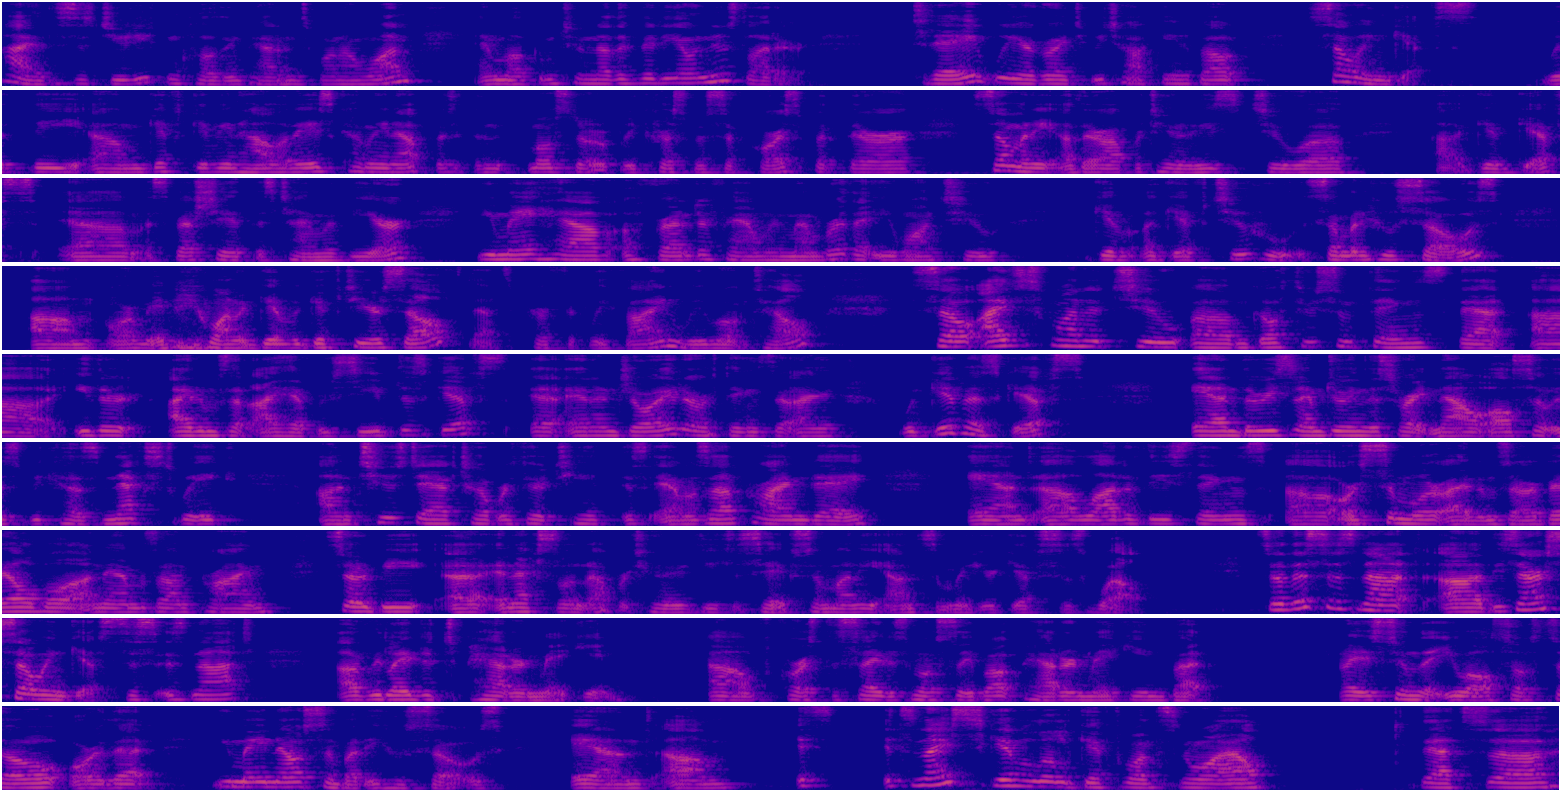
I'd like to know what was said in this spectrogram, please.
Hi, this is Judy from Clothing Patterns 101 and welcome to another video newsletter. Today we are going to be talking about sewing gifts with the um, gift giving holidays coming up, most notably Christmas of course, but there are so many other opportunities to uh, uh, give gifts, um, especially at this time of year. You may have a friend or family member that you want to give a gift to, who somebody who sews, um, or maybe you want to give a gift to yourself. That's perfectly fine. We won't tell. So I just wanted to um, go through some things that uh, either items that I have received as gifts and enjoyed or things that I would give as gifts. And the reason I'm doing this right now also is because next week on Tuesday, October 13th is Amazon Prime Day. And a lot of these things uh, or similar items are available on Amazon Prime. So it'd be uh, an excellent opportunity to save some money on some of your gifts as well. So this is not, uh, these are sewing gifts. This is not uh, related to pattern making. Uh, of course, the site is mostly about pattern making, but I assume that you also sew or that you may know somebody who sews. And um, it's it's nice to give a little gift once in a while. That's uh,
